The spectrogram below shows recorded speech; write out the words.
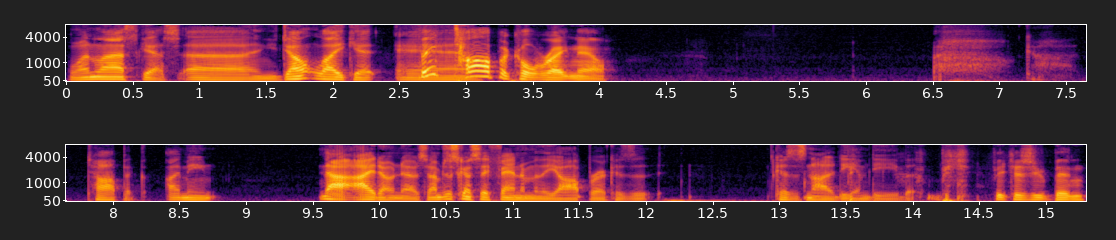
One last guess. Uh, and you don't like it. And Think topical right now. Oh, God. Topic. I mean, nah, I don't know. So I'm just gonna say Phantom of the Opera because it, because it's not a DMD. But because you've been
